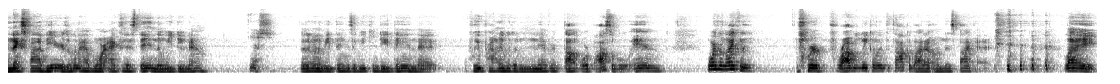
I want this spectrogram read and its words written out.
the next five years, we're gonna have more access then than we do now. Yes. There's gonna be things that we can do then that we probably would have never thought were possible, and more than likely, we're probably going to talk about it on this podcast. like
